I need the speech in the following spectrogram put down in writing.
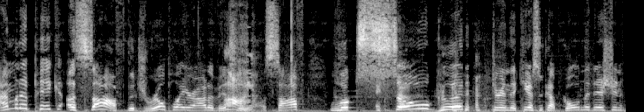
I'm going to pick Asaf, the drill player out of ah. Israel. Asaf looked so good during the Queso Cup Golden Edition.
